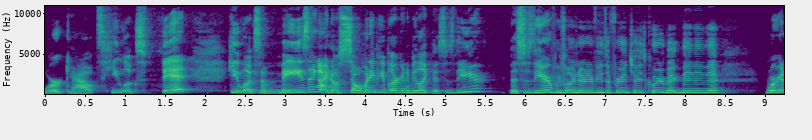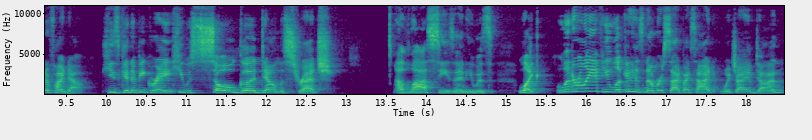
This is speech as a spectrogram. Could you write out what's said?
workouts. He looks fit. He looks amazing. I know so many people are gonna be like, "This is the year. This is the year if we find out if he's a franchise quarterback." Nah, nah, nah. We're gonna find out. He's gonna be great. He was so good down the stretch of last season. He was like literally, if you look at his numbers side by side, which I have done,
